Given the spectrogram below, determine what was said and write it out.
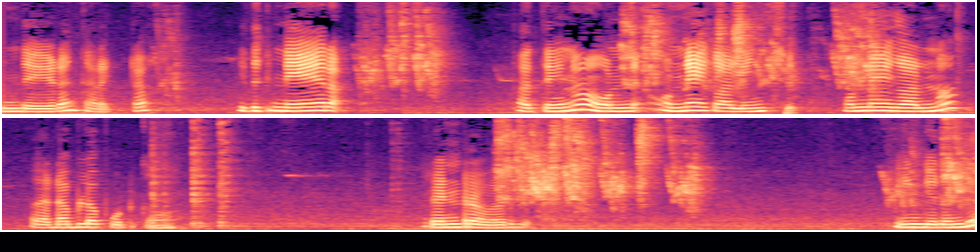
இந்த இடம் கரெக்டாக இதுக்கு நேராக பார்த்தீங்கன்னா ஒன்று ஒன்றே கால் இன்ச்சு ஒன்றே கால்னால் அதை டபுளாக போட்டுக்கோங்க. ரெண்டரை வருது. இங்கேருந்து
